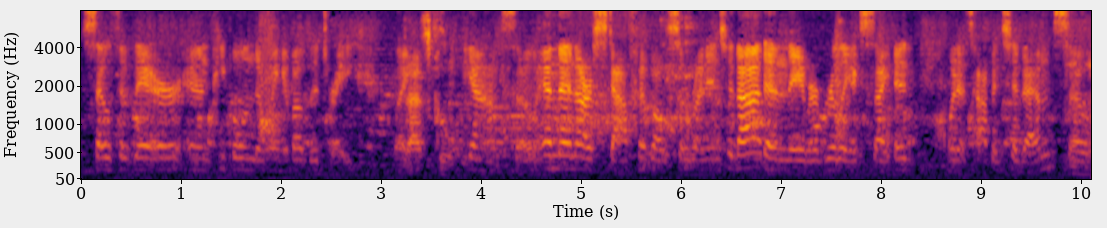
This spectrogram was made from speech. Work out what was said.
south of there, and people knowing about the Drake. Like, That's cool. yeah, so, and then our staff have also run into that, and they were really excited when it's happened to them, so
